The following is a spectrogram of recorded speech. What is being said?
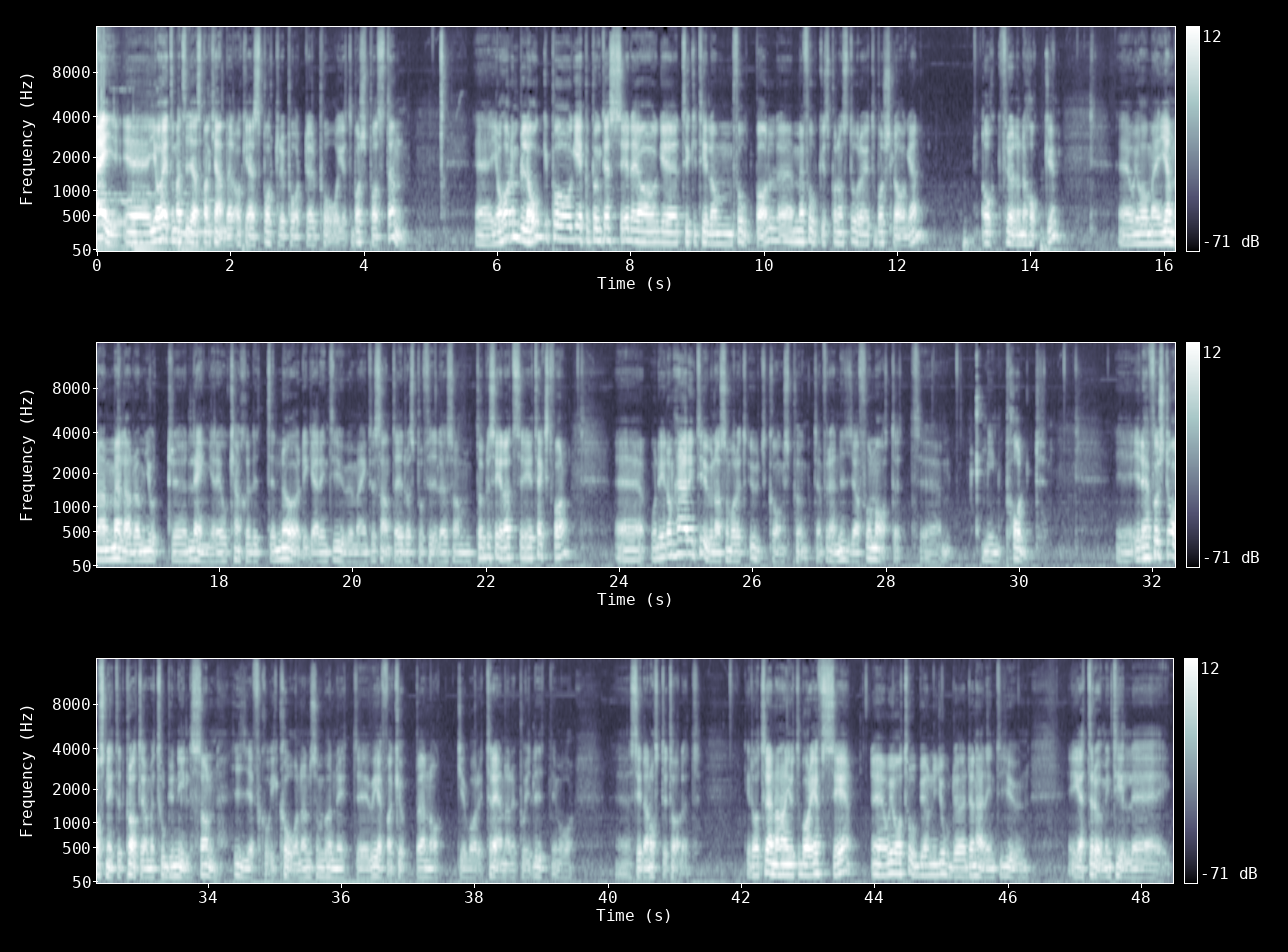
Hej! Eh, jag heter Mattias Balkander och är sportreporter på Göteborgs-Posten. Eh, jag har en blogg på gp.se där jag eh, tycker till om fotboll med fokus på de stora Göteborgslagen och Frölunda Hockey. Och jag har med jämna mellanrum gjort längre och kanske lite nördigare intervjuer med intressanta idrottsprofiler som publicerats i textform. Och det är de här intervjuerna som varit utgångspunkten för det här nya formatet, min podd. Eh, I det här första avsnittet pratar jag med Torbjörn Nilsson, IFK-ikonen som vunnit eh, Uefa-cupen och varit tränare på elitnivå eh, sedan 80-talet. Idag tränar han Göteborg FC och jag och Torbjörn gjorde den här intervjun i ett rum intill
